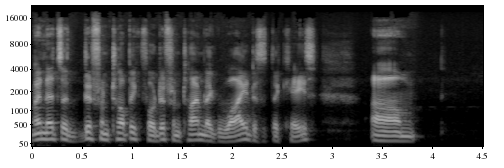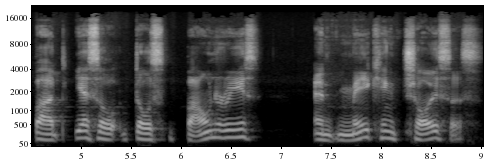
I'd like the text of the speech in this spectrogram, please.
And that's a different topic for a different time, like why this is the case. Um, but yeah, so those boundaries and making choices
